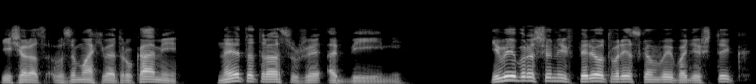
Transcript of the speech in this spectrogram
еще раз взмахивает руками, на этот раз уже обеими и выброшенный вперед в резком выпаде штык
